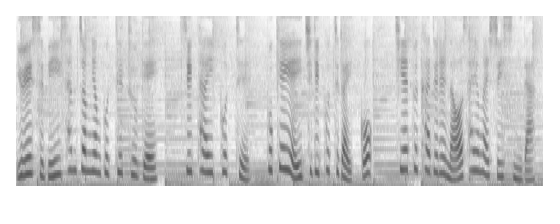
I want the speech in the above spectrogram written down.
USB 3.0 포트 2개, C-타입 포트, 4K HD 포트가 있고 TF 카드를 넣어 사용할 수 있습니다.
